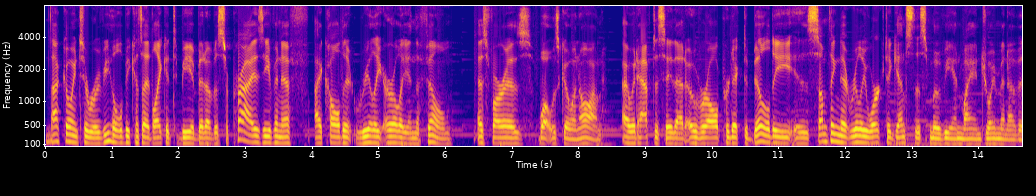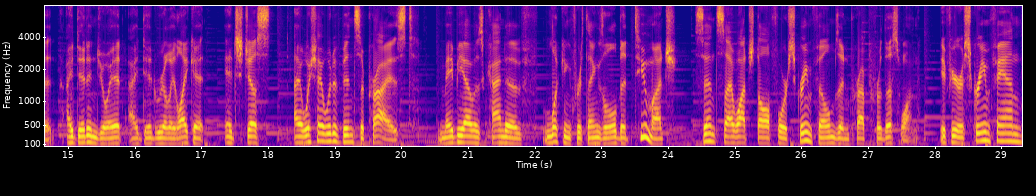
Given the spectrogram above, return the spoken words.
not going to reveal because I'd like it to be a bit of a surprise, even if I called it really early in the film as far as what was going on. I would have to say that overall predictability is something that really worked against this movie and my enjoyment of it. I did enjoy it, I did really like it. It's just, I wish I would have been surprised. maybe I was kind of looking for things a little bit too much since I watched all four Scream films in prep for this one. If you're a Scream fan,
